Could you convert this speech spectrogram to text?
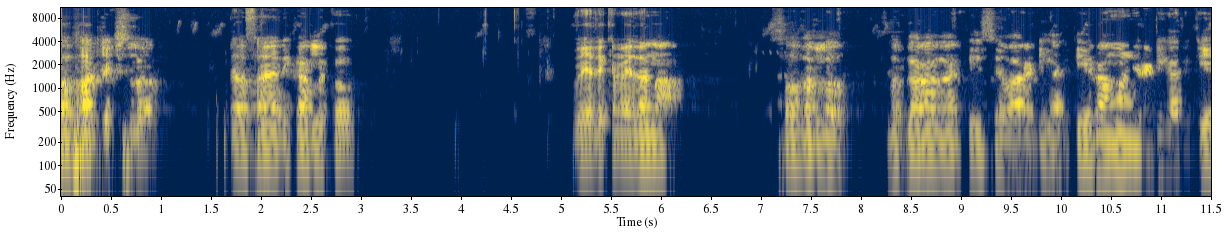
సభాధ్యక్షులు వ్యవసాయ అధికారులకు వేదిక మీద ఉన్న సోదరులు దుర్గారావు గారికి శివారెడ్డి గారికి రామాంజరెడ్డి గారికి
